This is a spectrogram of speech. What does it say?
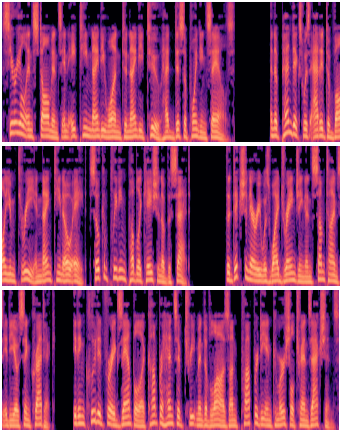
Serial installments in 1891–92 had disappointing sales. An appendix was added to Volume 3 in 1908, so completing publication of the set. The dictionary was wide-ranging and sometimes idiosyncratic. It included for example a comprehensive treatment of laws on property and commercial transactions.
